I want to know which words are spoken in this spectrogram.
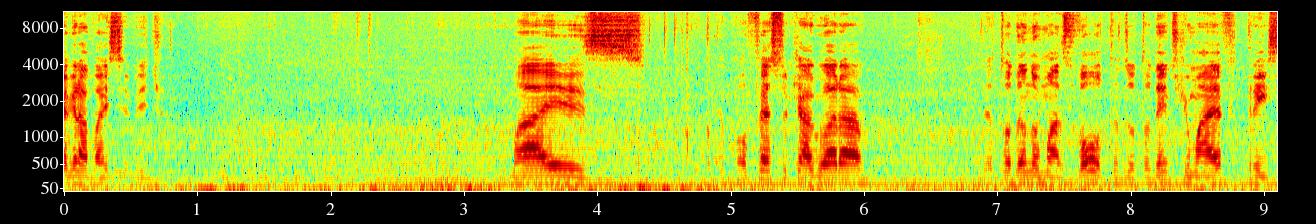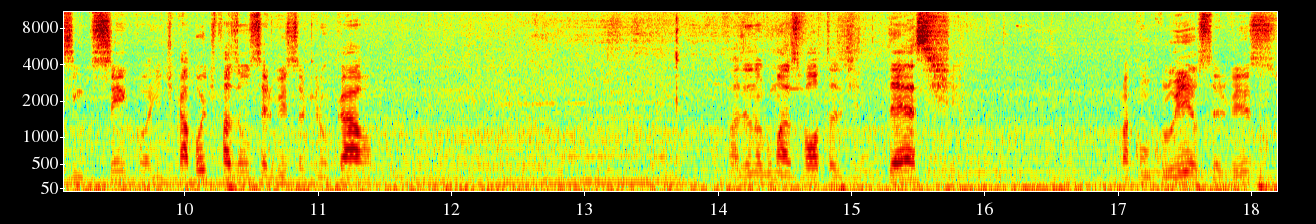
eu não ia gravar esse vídeo. Mas eu confesso que agora eu tô dando umas voltas, eu tô dentro de uma F355, a gente acabou de fazer um serviço aqui no carro. Tô fazendo algumas voltas de teste para concluir o serviço,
